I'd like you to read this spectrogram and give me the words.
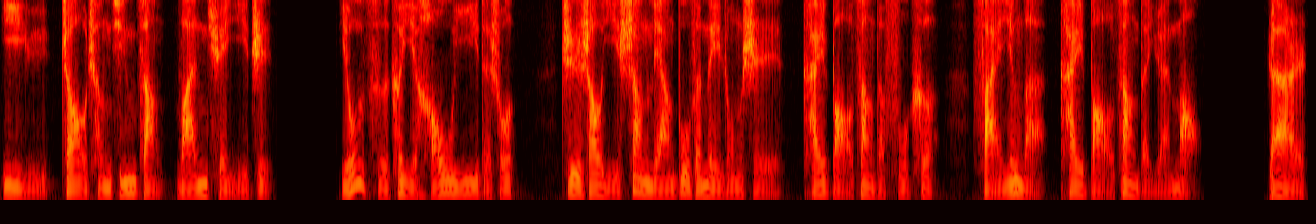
亦与赵成金藏完全一致。由此可以毫无疑义地说，至少以上两部分内容是开宝藏的复刻，反映了开宝藏的原貌。然而，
